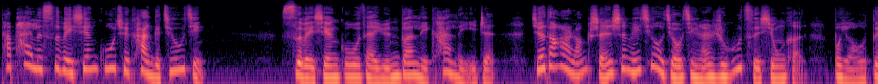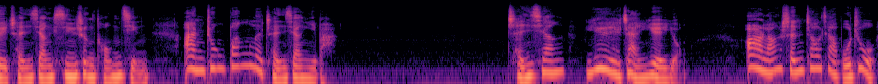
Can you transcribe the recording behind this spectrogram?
他派了四位仙姑去看个究竟。四位仙姑在云端里看了一阵，觉得二郎神身为舅舅竟然如此凶狠，不由对沉香心生同情，暗中帮了沉香一把。沉香越战越勇，二郎神招架不住，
